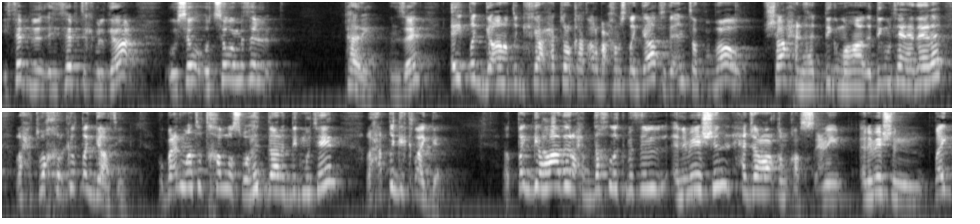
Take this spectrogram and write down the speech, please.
يثبت يثبتك بالقاع وتسوي مثل parry. إنزين؟ أي طقة أنا اطقك حتى لو كانت أربع خمس طقات إذا أنت ضال شاحن هالدقمة هذا الدقمتين هذيلا راح توخر كل طقاتي. وبعد ما تتخلص وأهد أنا الدقمتين راح أطقك طقة. الطقة هذه راح تدخلك مثل animation حجر ورق مقص. يعني animation طق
